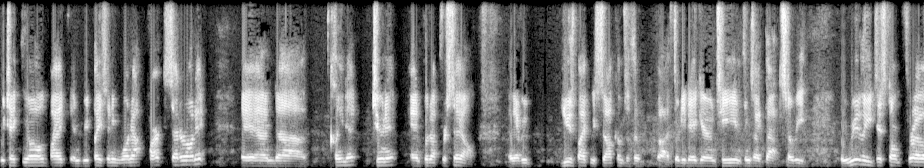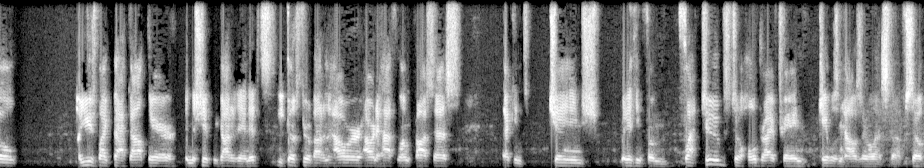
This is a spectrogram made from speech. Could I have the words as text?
we take the old bike and replace any worn out parts that are on it and uh, clean it, tune it, and put up for sale. And every used bike we sell comes with a uh, 30 day guarantee and things like that. So we, we really just don't throw a used bike back out there in the ship we got it in. It's it goes through about an hour, hour and a half long process that can change anything from flat tubes to a whole drivetrain, cables and housing, all that stuff. So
